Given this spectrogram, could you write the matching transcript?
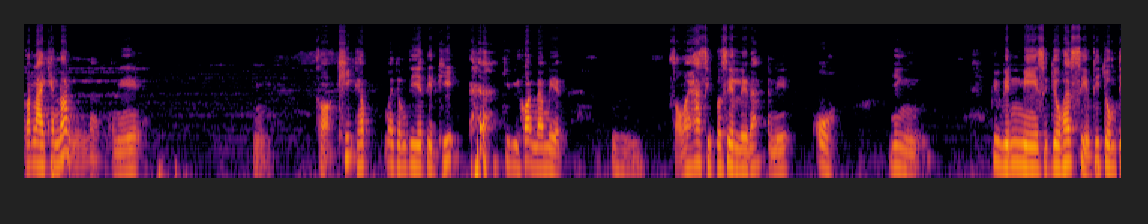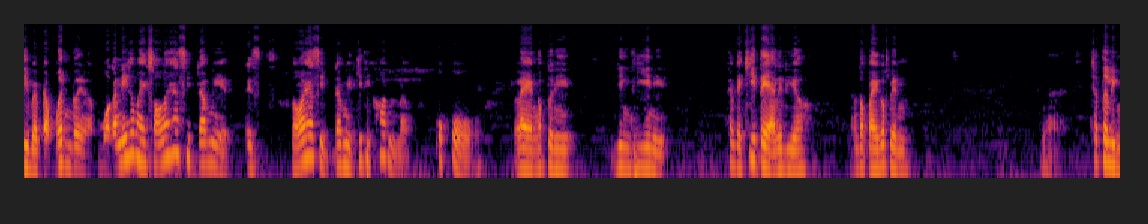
ก็ไลน์แคนนอนนะครับอันนี้ก็คิครับเมื่อโจมตีจะติดคิคิดีคอนดาเมจสองร้อยห้าสิบเปอร์เซ็นเลยนะ อันนี้ โอ้ ยิ่ง พี่วินมีสกิลพาสซีฟที่โจมตีแบบดับเบิลด้วยนะบวกอันนี้เข้าไปสองร้อยห้าสิบดาเมจสองร้อยห้าสิบดาเมจคิดีคอนนะโอ้โห แรงครับตัวนี้ ยิงทีนี่แทบจะขี้แตกเลยเดียว อันต่อไปก็เป็น ชัตเตอร์ลิง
